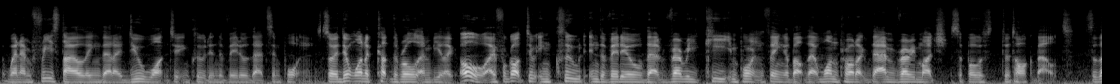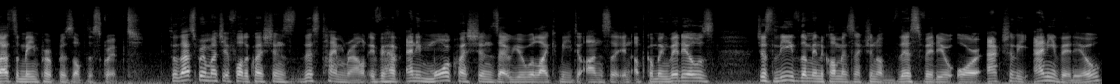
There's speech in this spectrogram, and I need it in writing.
when I'm freestyling that I do want to include in the video that's important. So I don't want to cut the roll and be like, oh, I forgot to include in the video that very key important thing about that one product that I'm very much supposed to talk about. So that's the main purpose of the script. So that's pretty much it for the questions this time around. If you have any more questions that you would like me to answer in upcoming videos, just leave them in the comment section of this video or actually any video.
